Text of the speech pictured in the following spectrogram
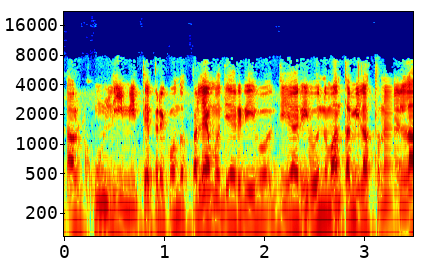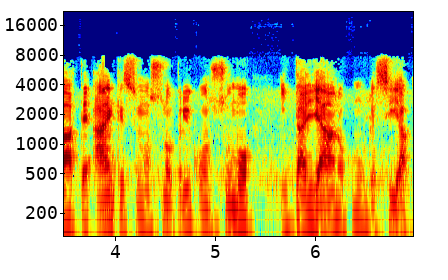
alcun limite, perché quando parliamo di arrivo di, arrivo di 90.000 tonnellate, anche se non sono per il consumo italiano, comunque sia,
